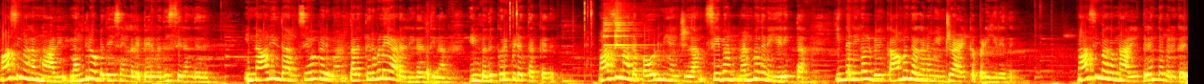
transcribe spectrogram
மாசி மகம் நாளில் மந்திர உபதேசங்களை பெறுவது சிறந்தது. இந்நாளில்தான் சிவபெருமான் பல திருவிளையாடல் நிகழ்த்தினார் என்பது குறிப்பிடத்தக்கது. மாசி மாத பௌர்ணமி அன்றுதான் சிவன் மன்மதனை எரித்தார். இந்த நிகழ்வு காமதகனம் என்று அழைக்கப்படுகிறது. மாசி மகம் நாளில் பிறந்தவர்கள்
